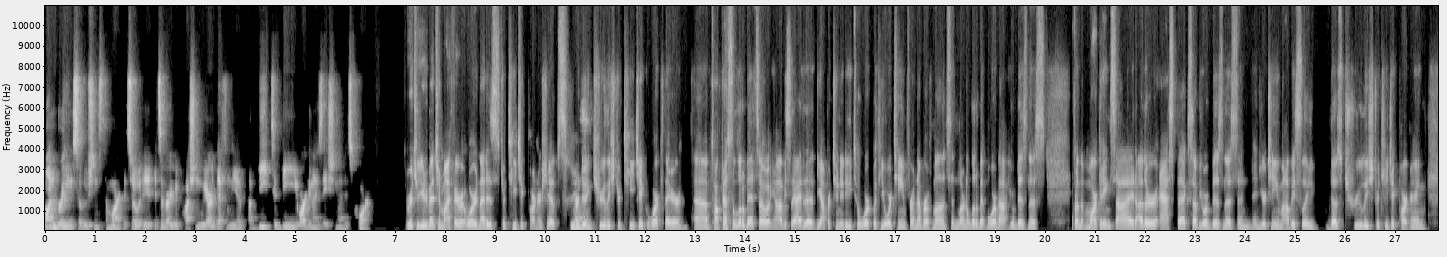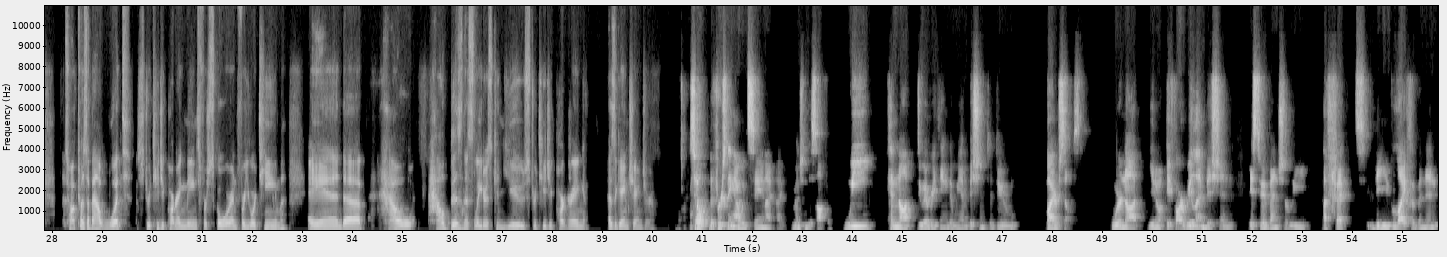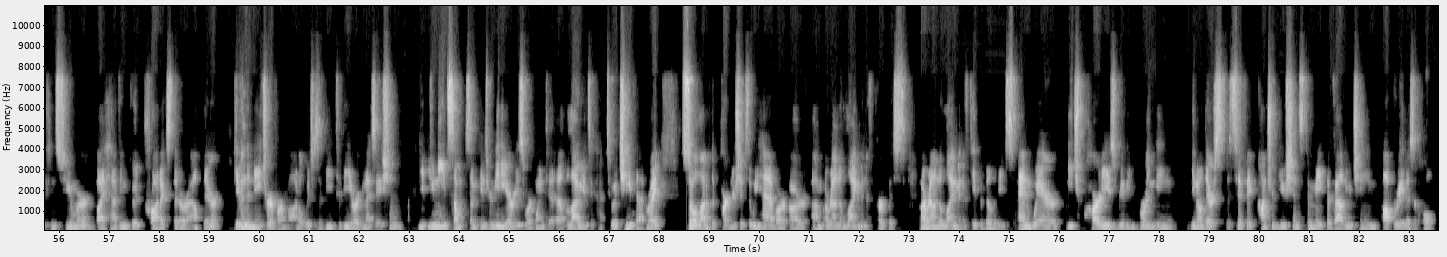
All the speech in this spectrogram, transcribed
on bringing solutions to market. So it, it's a very good question. We are definitely a a B2B organization at its core. Richard, you mentioned my favorite word, and that is strategic partnerships. Yes. We're doing truly strategic work there. Um, talk to us a little bit. So, you know, obviously, I had the, the opportunity to work with your team for a number of months and learn a little bit more about your business from the marketing side, other aspects of your business. And, and your team obviously does truly strategic partnering. Talk to us about what strategic partnering means for SCOR and for your team, and uh, how how business leaders can use strategic partnering as a game changer? So, the first thing I would say, and I, I mentioned this often, we cannot do everything that we ambition to do by ourselves. We're not, you know, if our real ambition is to eventually affect the life of an end consumer by having good products that are out there, given the nature of our model, which is a B2B organization, you, you need some some intermediaries who are going to allow you to to achieve that, right? So a lot of the partnerships that we have are are um, around alignment of purpose, around alignment of capabilities, and where each party is really bringing you know their specific contributions to make the value chain operate as a whole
